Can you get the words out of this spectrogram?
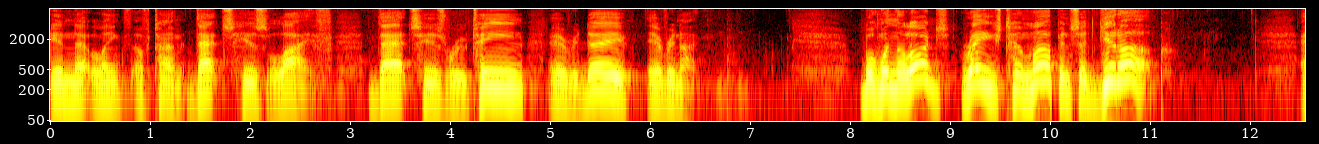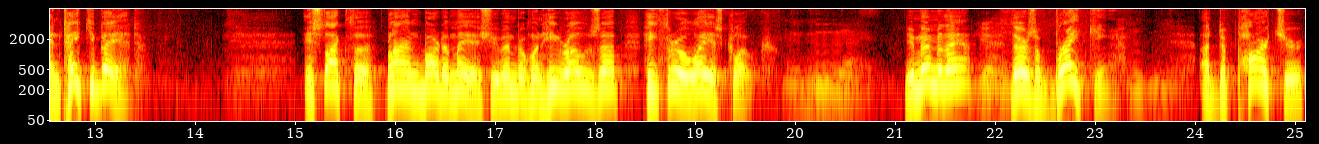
in that length of time. That's his life. That's his routine every day, every night. But when the Lord raised him up and said, Get up and take your bed, it's like the blind Bartimaeus. You remember when he rose up, he threw away his cloak. You remember that? Yes. There's a breaking, a departure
